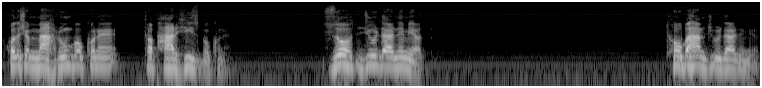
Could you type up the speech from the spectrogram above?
خودش رو محروم بکنه تا پرهیز بکنه. زهد جور در نمیاد. توبه هم جور در نمیاد.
